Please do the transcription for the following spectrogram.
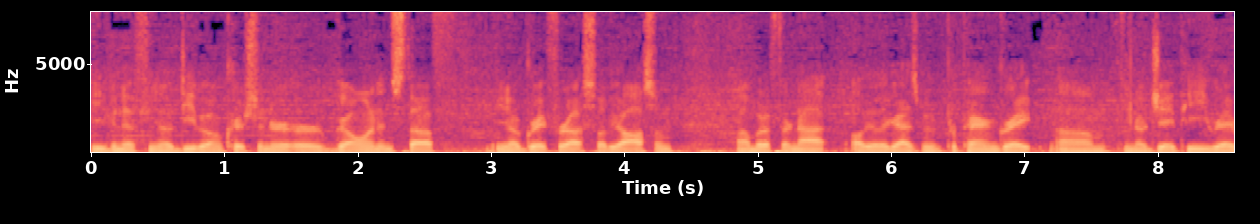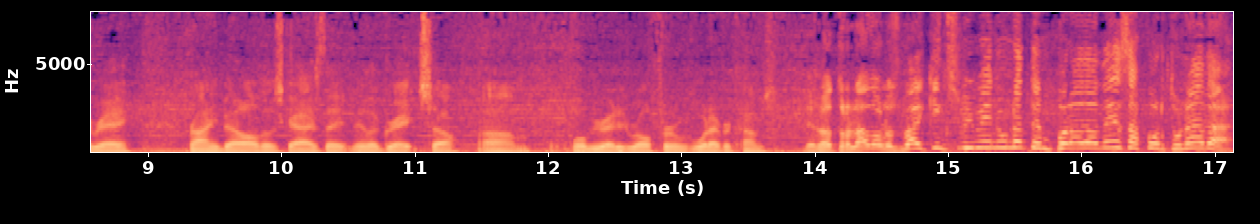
even if you know Debo and Christian are, are, going and stuff, you know, great for us. It'll be awesome. Um, but if they're not, all the other guys have been preparing great. Um, you know, JP, Ray Ray, Ronnie Bell, all those guys, they, they look great. So um, we'll be ready to roll for whatever comes. Del otro lado, los Vikings viven una temporada desafortunada.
